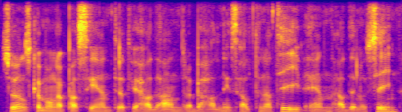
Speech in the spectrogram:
så önskar många patienter att vi hade andra behandlingsalternativ än adenosin.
